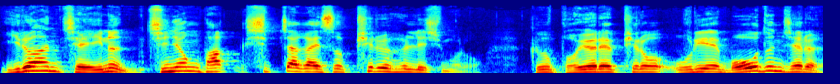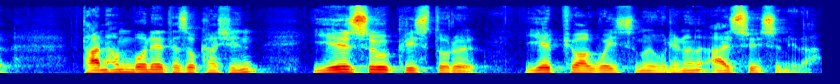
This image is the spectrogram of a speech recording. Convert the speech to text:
이러한 죄인은 진영 밖 십자가에서 피를 흘리심으로 그 보혈의 피로 우리의 모든 죄를 단 한 번에 대속하신 예수 그리스도를 예표하고 있음을 우리는 알 수 있습니다.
